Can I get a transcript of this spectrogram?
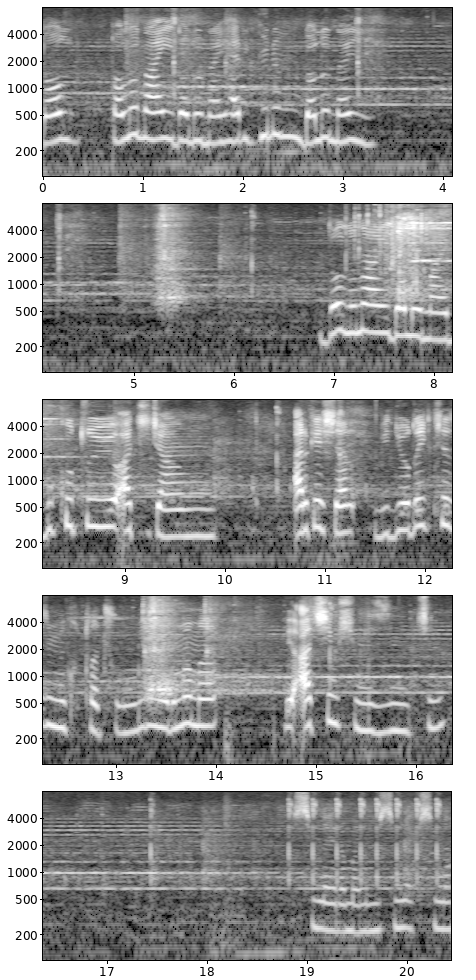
Dol, dolunay dolunay her günüm dolunay. Dolunay dolunay bu kutuyu açacağım. Arkadaşlar videoda ilk kez mi kutu açıyorum bilmiyorum ama bir açayım şimdi sizin için. Bismillahirrahmanirrahim. Bismillah bismillah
